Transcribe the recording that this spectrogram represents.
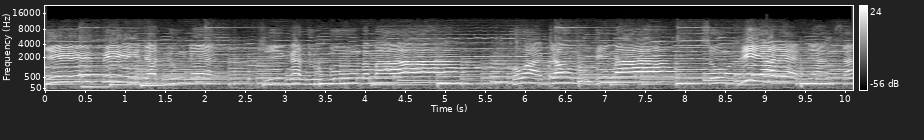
ရေပေးတတ်သူနဲ့ရေငတ်သူပုံပမာဘဝကြောင့်ဒီမှာစုံစည်းရတဲ့မြန်စံ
